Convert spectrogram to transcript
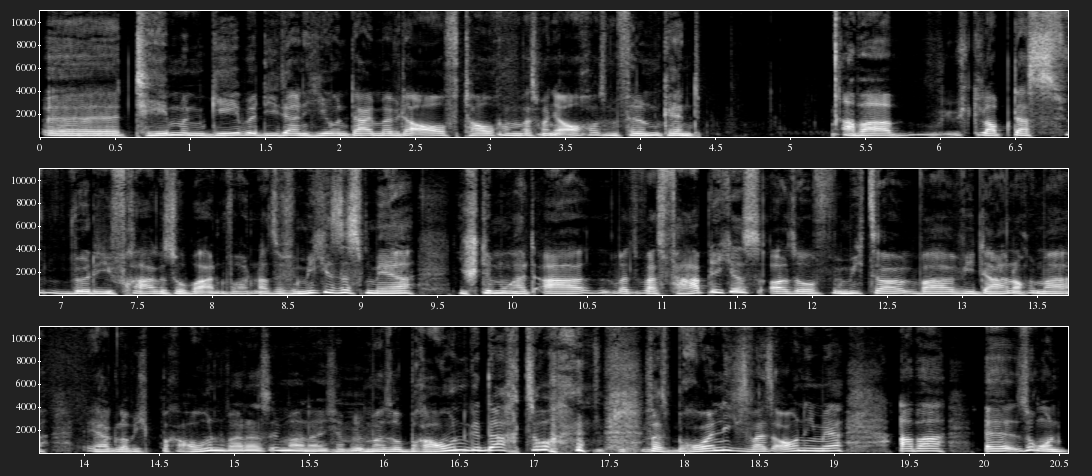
äh, Themen gebe, die dann hier und da immer wieder auftauchen, was man ja auch aus dem Film kennt. Aber ich glaube, das würde die Frage so beantworten. Also für mich ist es mehr, die Stimmung hat A, was, was Farbliches. Also für mich war Vidan auch immer eher, glaube ich, braun war das immer. Ne? Ich habe mhm. immer so braun gedacht, so was bräunliches, weiß auch nicht mehr. Aber äh, so, und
